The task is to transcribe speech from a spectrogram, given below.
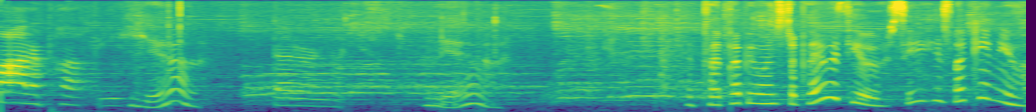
lot of puppies Yeah. that are nice. Yeah. The puppy wants to play with you. See, he's licking you.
